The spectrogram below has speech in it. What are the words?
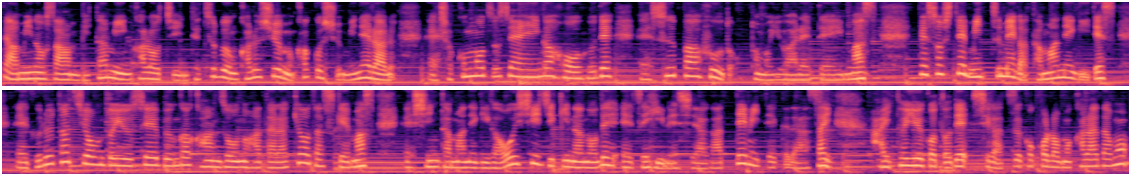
で、アミノ酸、ビタミン、カロチン、鉄分、カルシウム、各種ミネラル、えー、食物繊維が豊富で、えー、スーパーフードとも言われています。で、そして3つ目が玉ねぎです。えグルタチオンという成分が肝臓の働きを助けます。え新玉ねぎが美味しい時期なので、えー、ぜひ召し上がってみてください。はい、ということで4月心も体も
